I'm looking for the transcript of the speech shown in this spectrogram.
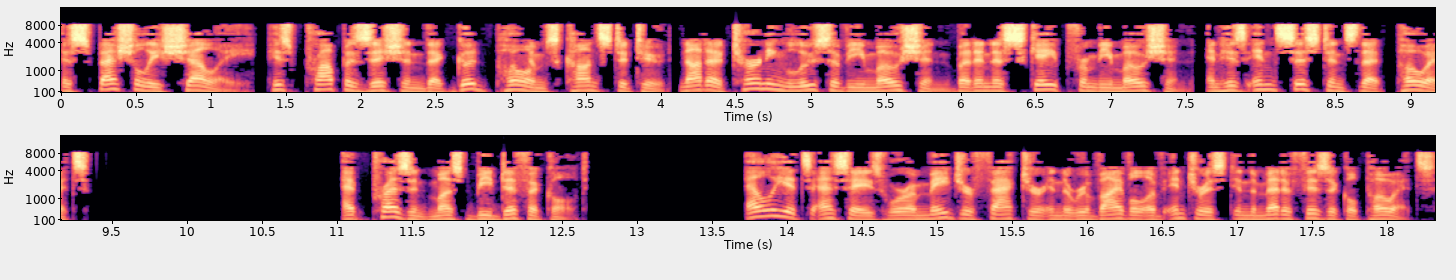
especially Shelley, his proposition that good poems constitute not a turning loose of emotion but an escape from emotion, and his insistence that poets at present must be difficult. Eliot's essays were a major factor in the revival of interest in the metaphysical poets.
